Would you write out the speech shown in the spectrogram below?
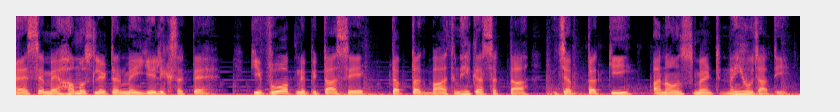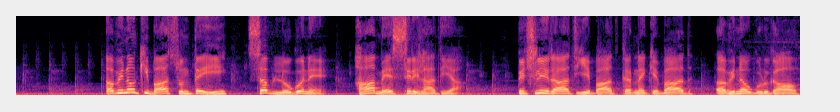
ऐसे में हम उस लेटर में ये लिख सकते हैं कि वो अपने पिता से तब तक बात नहीं कर सकता जब तक कि अनाउंसमेंट नहीं हो जाती। अभिनव की बात सुनते ही सब लोगों ने हाँ में सिर हिला दिया। पिछली रात ये बात करने के बाद अभिनव गुड़गांव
